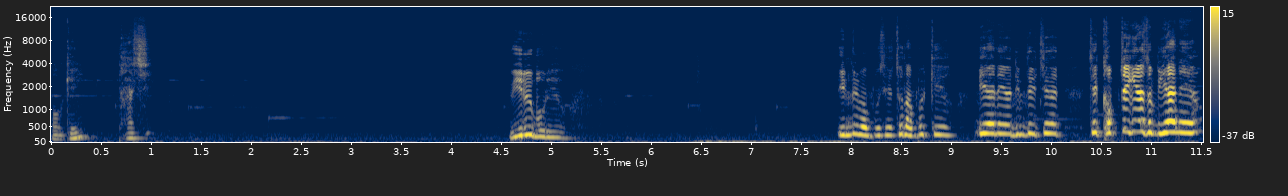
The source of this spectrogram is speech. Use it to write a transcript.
어게인? 다시? 위를 보래요. 님들만 보세요. 전 안 볼게요. 미안해요, 님들. 제가 제 겁쟁이라서 미안해요.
